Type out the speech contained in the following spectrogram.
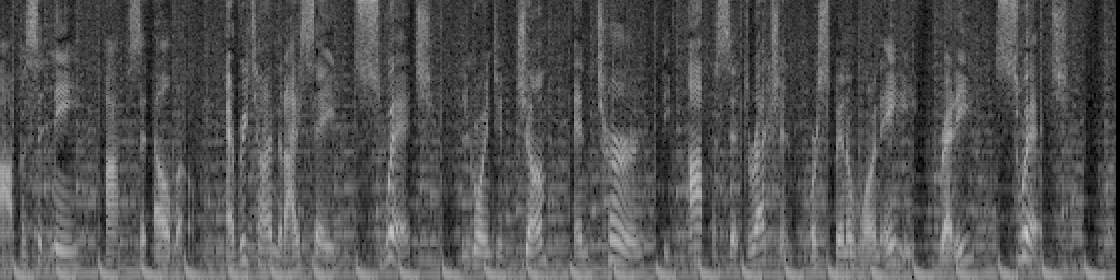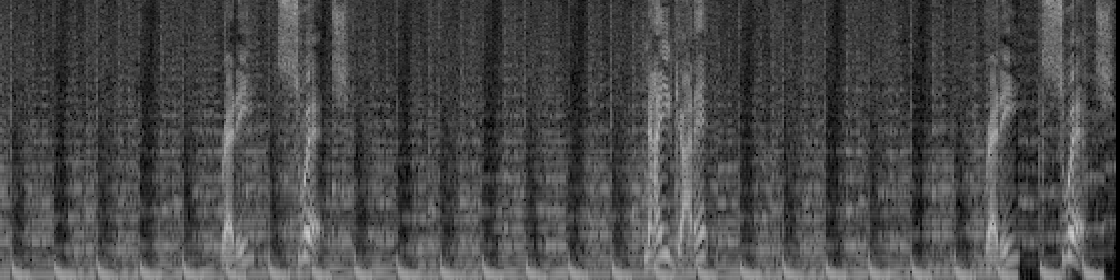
Opposite knee, opposite elbow. Every time that I say switch, you're going to jump and turn the opposite direction or spin a 180. Ready? Switch. Ready? Switch. Now you got it. Ready? Switch.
